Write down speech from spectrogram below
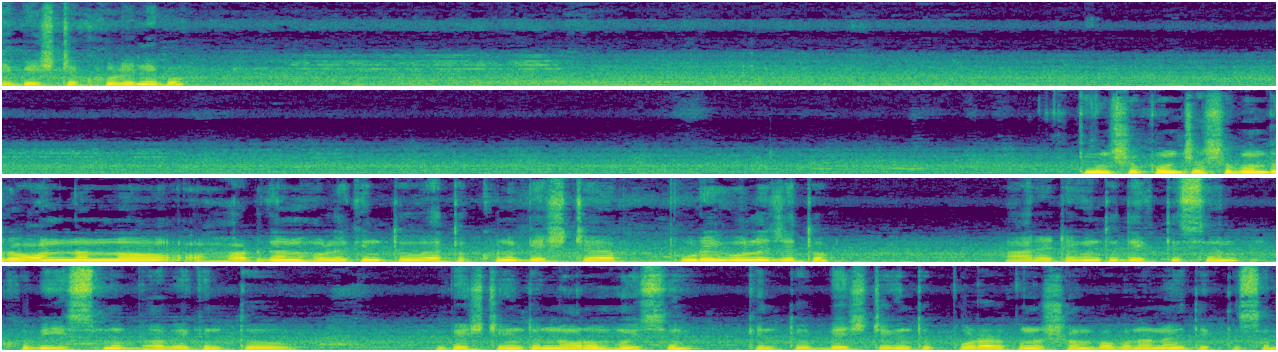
এই বেসটা খুলে নেব। তিনশো পঞ্চাশে বন্ধুরা অন্যান্য হটগান হলে কিন্তু এতক্ষণে বেসটা পুড়ে গলে যেত। আর এটা কিন্তু দেখতেছেন খুবই স্মুথভাবে কিন্তু বেসটা কিন্তু নরম হয়েছে, কিন্তু বেসটা কিন্তু পড়ার কোনো সম্ভাবনা নাই, দেখতেছেন?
